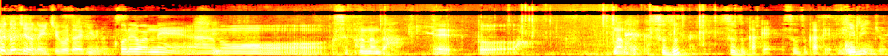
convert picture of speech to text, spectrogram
れどちらのいちご大福なんですか？これはね、あのーなんだ、えっと、なんだっけ、鈴？鈴掛け、鈴掛け。ご近所の？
